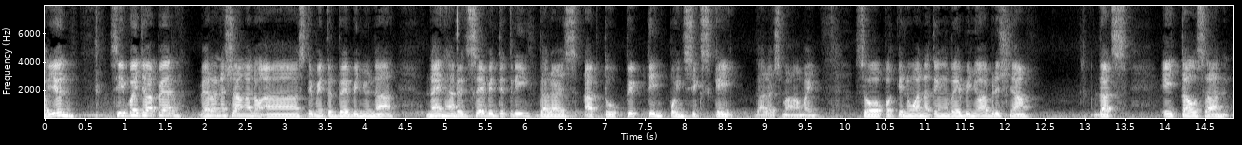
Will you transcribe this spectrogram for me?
yun. Si Bay Japper, meron na siyang ano, uh, estimated revenue na 973 dollars up to 15.6k dollars mga kamay. So, pag kinuha natin yung revenue average niya, that's 8,000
